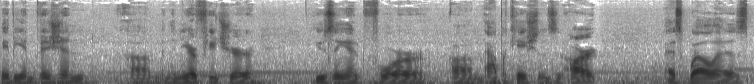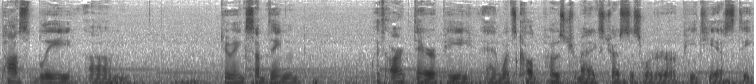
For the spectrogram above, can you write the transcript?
maybe envision um, in the near future using it for um, applications in art as well as possibly um, doing something with art therapy and what's called post traumatic stress disorder or PTSD.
